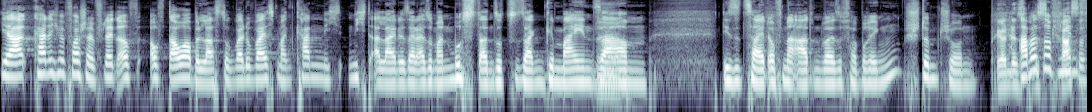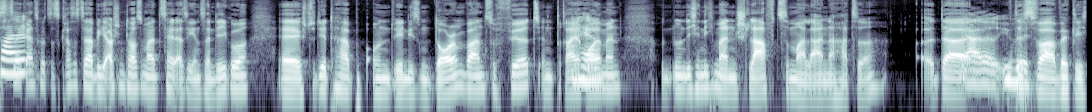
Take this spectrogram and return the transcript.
Ja, kann ich mir vorstellen. Vielleicht auf, auf Dauerbelastung, weil du weißt, man kann nicht, nicht alleine sein. Also man muss dann sozusagen gemeinsam diese Zeit auf eine Art und Weise verbringen. Stimmt schon. Ja, das, Aber das es ist auf jeden Fall- ganz kurz, das krasseste habe ich auch schon tausendmal erzählt, als ich in San Diego äh, studiert habe und wir in diesem Dorm waren zu viert in drei ja. Räumen und, und ich nicht mal ein Schlafzimmer alleine hatte. Äh, Da, Ja, das war wirklich,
